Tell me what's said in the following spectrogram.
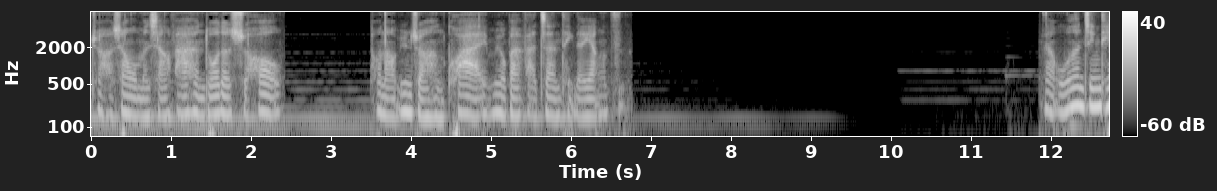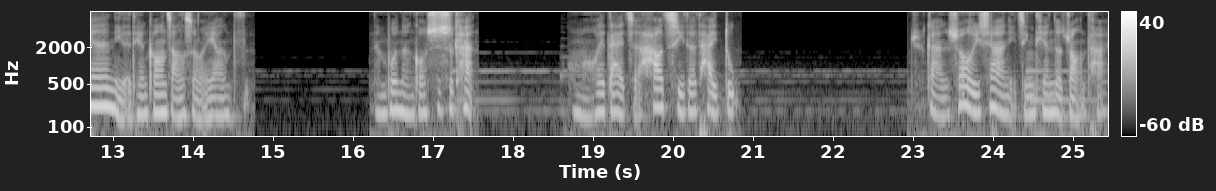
就好像我们想法很多的时候。头脑运转很快，没有办法暂停的样子。那无论今天你的天空长什么样子，能不能够试试看？我们会带着好奇的态度，去感受一下你今天的状态。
